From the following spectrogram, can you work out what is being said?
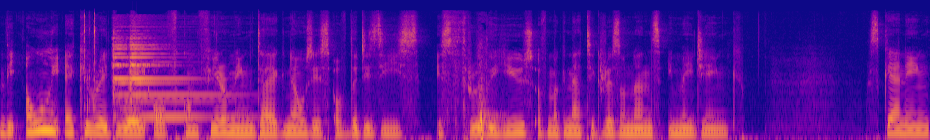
The only accurate way of confirming diagnosis of the disease is through the use of magnetic resonance imaging. Scanning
